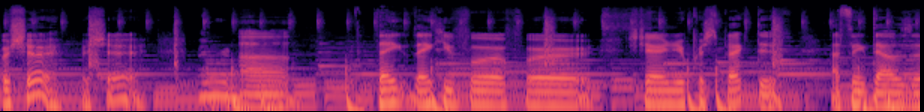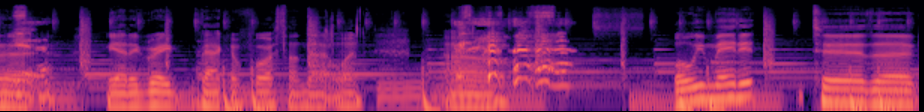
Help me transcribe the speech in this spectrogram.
for sure, for sure. Mm-hmm. Uh, thank thank you for for sharing your perspective. I think that was a yeah. we had a great back and forth on that one. Um, well, we made it to the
